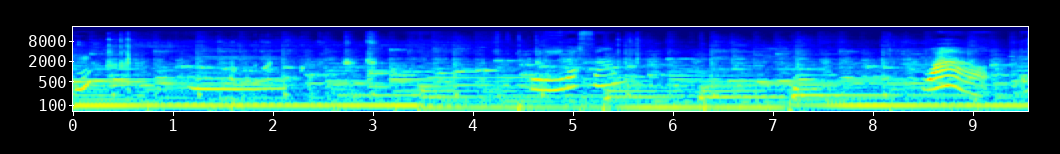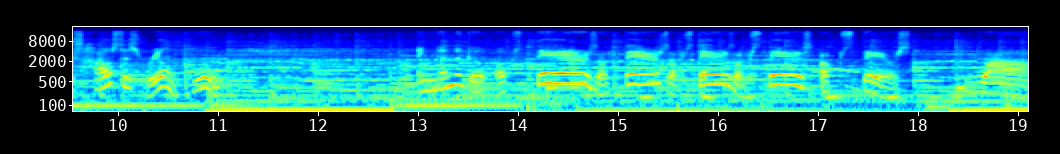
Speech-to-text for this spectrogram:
Hmm? Lead us some? Wow, this house is real cool. I'm gonna go upstairs, upstairs, upstairs, upstairs, upstairs. Wow.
